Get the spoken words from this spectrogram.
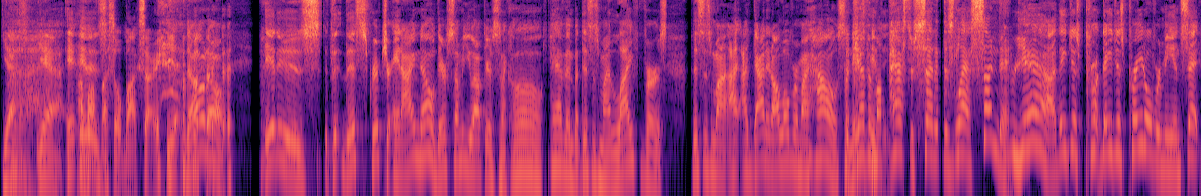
yes. Yeah. It, I'm it off is- my soapbox. Sorry. yeah, no, no. It is th- this scripture, and I know there's some of you out there. It's like, oh, Kevin, but this is my life verse. This is my. I, I've got it all over my house. But Kevin, my it- pastor said it this last Sunday. yeah, they just pr- they just prayed over me and said,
